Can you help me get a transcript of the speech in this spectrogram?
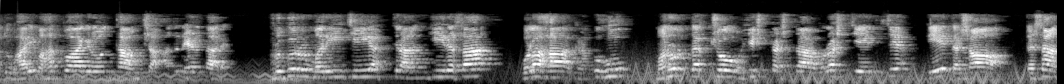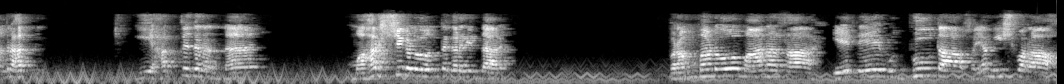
ಅದು ಭಾರಿ ಮಹತ್ವವಾಗಿರುವಂತಹ ಅಂಶ. ಅದನ್ನ ಹೇಳ್ತಾರೆ. ಭೃಗುರ್, ಮರೀಚಿ, ಅತ್ರ, ಅಂಗೀರಸ, ಕುಲಹ ಕ್ರತು ಮನುರ್ದಕ್ಷೋ ವಶಿಷ್ಠಶ್ಚ ಮುರಶ್ಚೇತಿ ತೇ ದಶ. ದಶ ಅಂದ್ರೆ ಹತ್ತು. ಈ ಹತ್ತು ಜನನ್ನ ಮಹರ್ಷಿಗಳು ಅಂತ ಕರೆದಿದ್ದಾರೆ. ಬ್ರಹ್ಮಣೋ ಮಾನಸ ಏತೇ ಉದ್ಭೂತ ಸ್ವಯಂ ಈಶ್ವರಾಹ.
